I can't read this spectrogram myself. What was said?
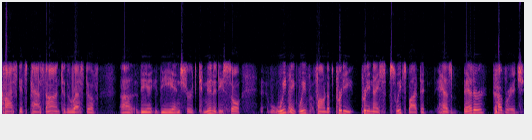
cost gets passed on to the rest of uh, the the insured community. So we think we've found a pretty pretty nice sweet spot that has better coverage,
